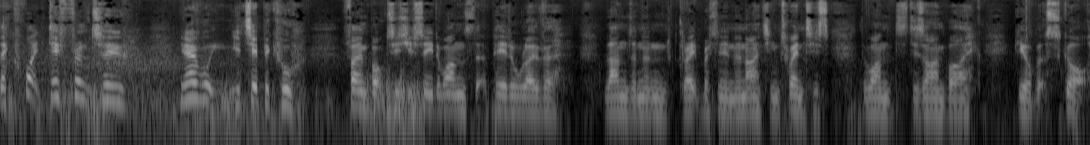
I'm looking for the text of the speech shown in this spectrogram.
they're quite different to you know what your typical phone boxes you see the ones that appeared all over London and Great Britain in the 1920s the ones designed by Gilbert Scott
